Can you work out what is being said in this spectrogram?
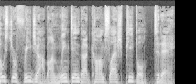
Post your free job on linkedin.com/people slash people today.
